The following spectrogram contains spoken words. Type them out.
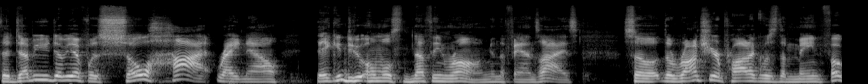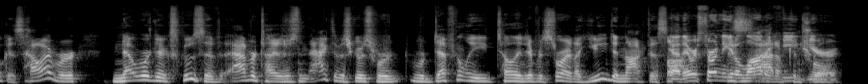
The WWF was so hot right now they can do almost nothing wrong in the fans' eyes. So the raunchier product was the main focus. However, network exclusive advertisers and activist groups were were definitely telling a different story. Like you need to knock this off. Yeah, they were starting to get This a is lot out of of heat control. here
